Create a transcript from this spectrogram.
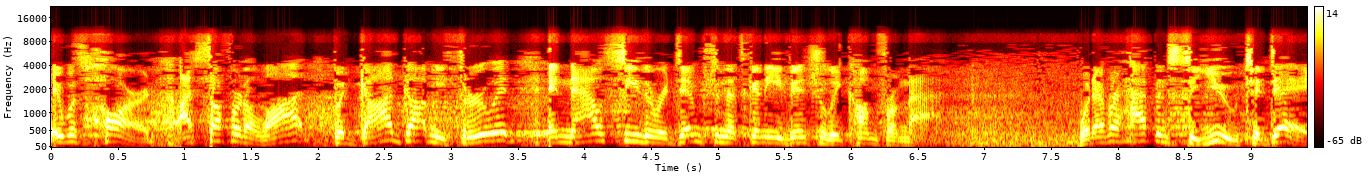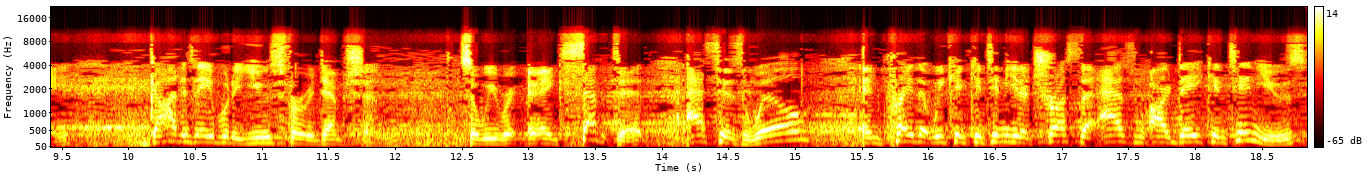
It was hard. I suffered a lot, but God got me through it, and now see the redemption that's going to eventually come from that. Whatever happens to you today, God is able to use for redemption. So we re- accept it as His will and pray that we can continue to trust that as our day continues,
